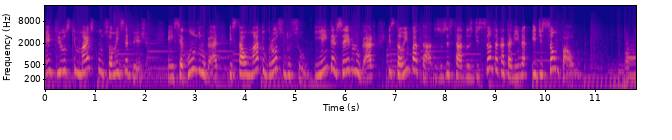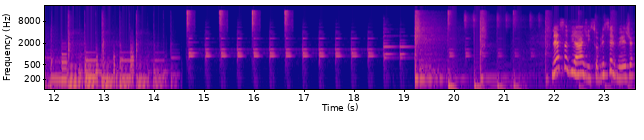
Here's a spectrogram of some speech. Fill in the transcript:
entre os que mais consomem cerveja, em segundo lugar está o Mato Grosso do Sul e em terceiro lugar estão empatados os estados de Santa Catarina e de São Paulo. Nessa viagem sobre cerveja,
